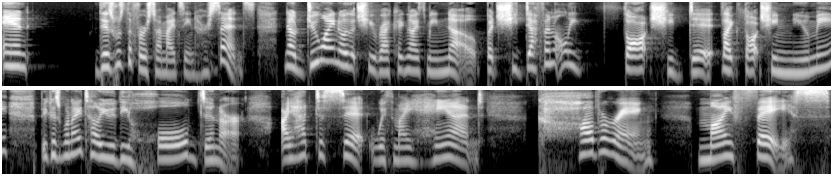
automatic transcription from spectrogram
And this was the first time I'd seen her since. Now, do I know that she recognized me? No, but she definitely thought she did, like, thought she knew me. Because when I tell you the whole dinner, I had to sit with my hand covering my face.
